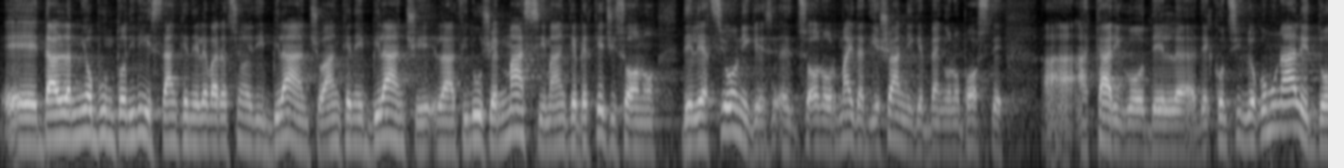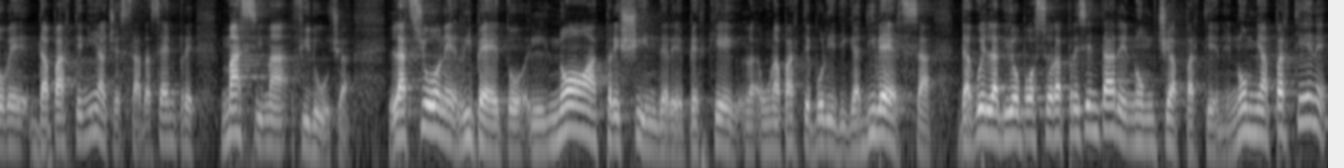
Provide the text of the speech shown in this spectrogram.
E dal mio punto di vista anche nelle variazioni di bilancio, anche nei bilanci la fiducia è massima anche perché ci sono delle azioni che eh, sono ormai da dieci anni che vengono poste a, a carico del, del, Consiglio Comunale dove da parte mia c'è stata sempre massima fiducia. L'azione, ripeto, il no a prescindere perché una parte politica diversa da quella che io posso rappresentare non ci appartiene, non mi appartiene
